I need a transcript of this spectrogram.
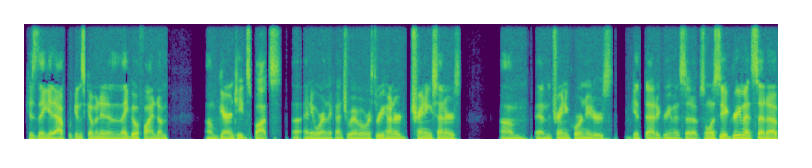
because they get applicants coming in and they go find them um, guaranteed spots uh, anywhere in the country. We have over 300 training centers um, and the training coordinators get that agreement set up. So once the agreement's set up,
